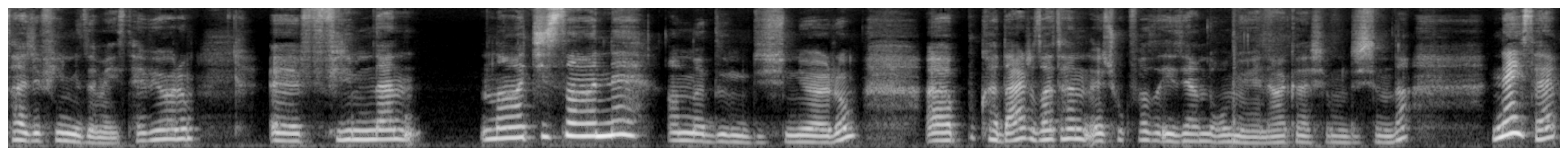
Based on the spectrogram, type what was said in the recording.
Sadece film izlemeyi seviyorum. E, filmden naçizane anladığımı düşünüyorum. E, bu kadar. Zaten e, çok fazla izleyen de olmuyor yani arkadaşlarımın dışında. Neyse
